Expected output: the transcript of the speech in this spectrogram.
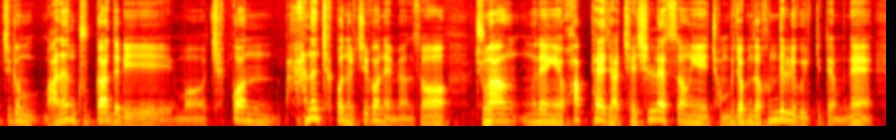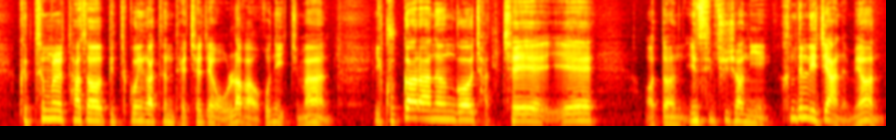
지금 많은 국가들이 뭐 채권 많은 채권을 찍어내면서 중앙은행의 화폐 자체 신뢰성이 점점 점더 흔들리고 있기 때문에 그 틈을 타서 비트코인 같은 대체제가 올라가고는 있지만 이 국가라는 거 자체의 어떤 인스티튜션이 흔들리지 않으면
